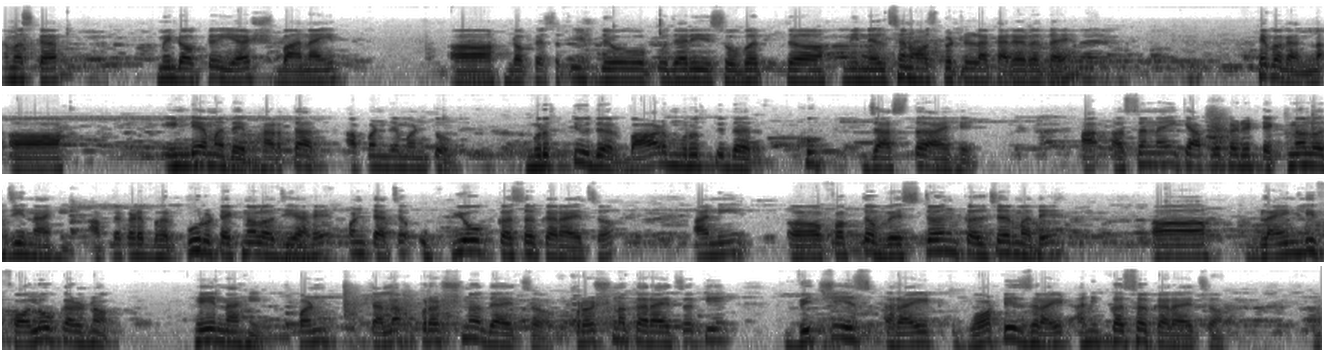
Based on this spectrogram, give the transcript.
नमस्कार मी doctor Yash Banai doctor Satish Dev Pujari सोबत मी नेल्सन हॉस्पिटलला कार्यरत आहे. हे बघा इंडियामध्ये भारतात आपण जे म्हणतो मृत्यूदर बाळ मृत्यूदर खूप जास्त आहे. आ- असं नाही की आपल्याकडे टेक्नॉलॉजी नाही आपल्याकडे भरपूर टेक्नॉलॉजी आहे पण त्याचा उपयोग कसं करायचं? आणि फक्त वेस्टर्न कल्चरमध्ये ब्लाइंडली फॉलो करणं हे नाही पण त्याला प्रश्न द्यायचं प्रश्न करायचं की which is right what is right आणि कसं करायचं.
